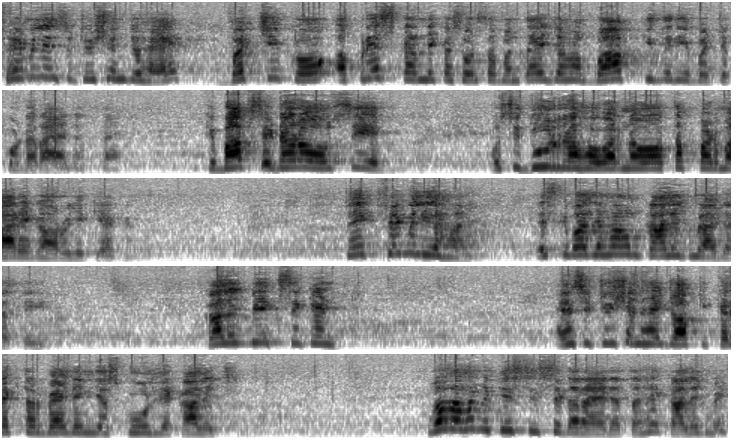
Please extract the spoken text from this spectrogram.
फैमिली इंस्टीट्यूशन जो है, बच्चे को अप्रेस करने का सोर्स बनता है, जहाँ बाप के ज़रिए बच्चे को डराया जाता है, कि बाप से डरो, उससे उससे दूर रहो, वरना वो तब पड़ मारेगा और ये क्या करे तो एक फैमिली यहाँ है। इसके बाद यहाँ हम कॉलेज में आ जाते हैं। कॉलेज भी एक सेकेंड इंस्टीट्यूशन है, जो आपकी करेक्टर बिल्डिंग या स्कूल या कॉलेज वहाँ हमें किस चीज़ से डराया जाता है? कॉलेज में।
